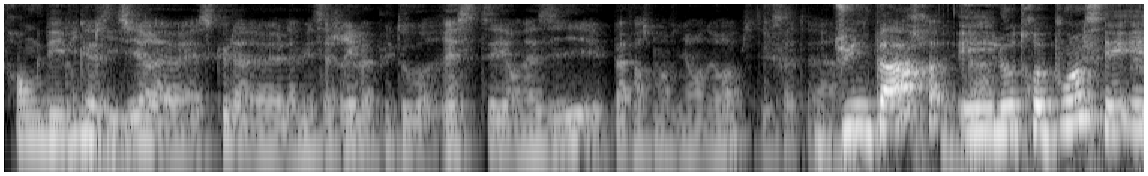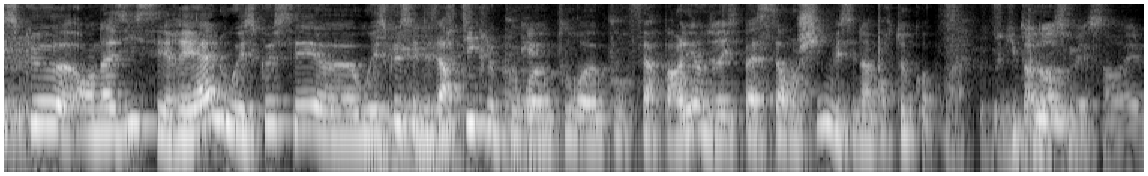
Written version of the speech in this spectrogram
Frank Devin. Donc, qui... dire, euh, est-ce que la, messagerie va plutôt rester en Asie et pas forcément venir en Europe? C'était ça D'une part, et l'autre point, c'est est-ce que euh, en Asie c'est réel ou est-ce que c'est euh, ou est-ce que c'est des articles pour, pour, pour faire parler On dirait qu'il se passe ça en Chine, mais c'est n'importe quoi. Ouais, une tendance, mais sans réel.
